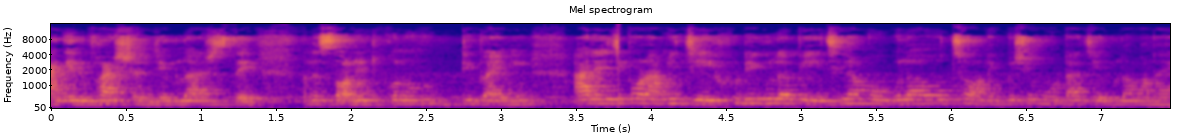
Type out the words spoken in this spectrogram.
আগের ভার্সন যেগুলো আসছে। মানে সলিড কোনো হুডি পাইনি। আর এরপর আমি যে হুডিগুলো পেয়েছিলাম ওগুলো হচ্ছে অনেক বেশি মোটা, যেগুলো মানে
